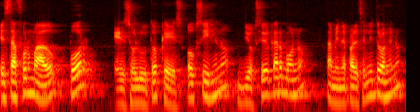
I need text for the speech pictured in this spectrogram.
está formado por el soluto que es oxígeno, dióxido de carbono, también aparece el nitrógeno,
